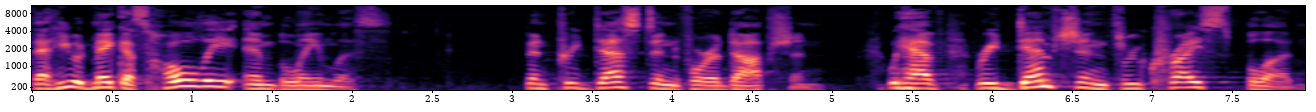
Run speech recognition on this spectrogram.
that he would make us holy and blameless. We've been predestined for adoption. We have redemption through Christ's blood.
